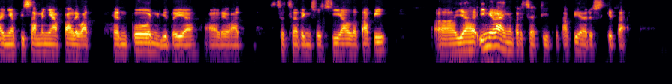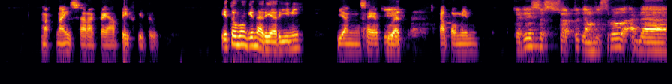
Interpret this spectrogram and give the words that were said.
hanya bisa menyapa lewat handphone gitu ya eh, lewat jejaring sosial. Tetapi uh, ya inilah yang terjadi tetapi harus kita maknai secara kreatif gitu. Itu mungkin hari-hari ini yang saya buat Katomin jadi sesuatu yang justru ada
